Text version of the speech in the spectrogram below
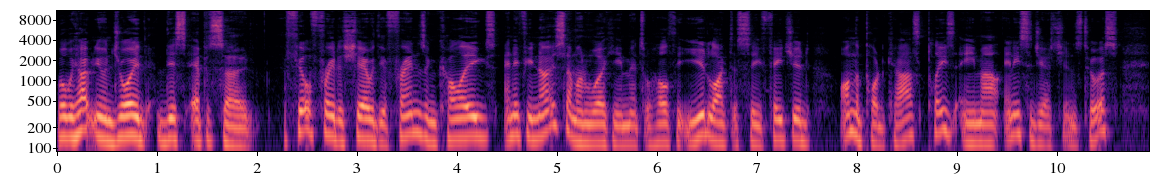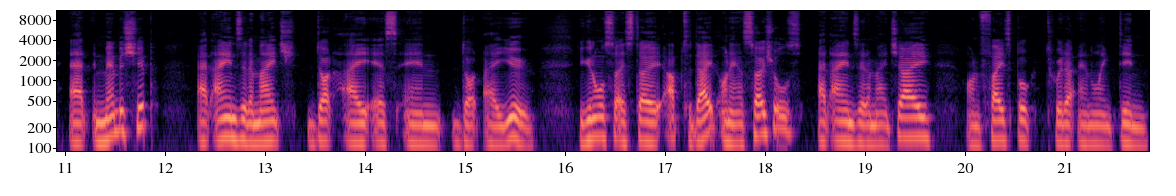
Well, we hope you enjoyed this episode. Feel free to share with your friends and colleagues, and if you know someone working in mental health that you'd like to see featured on the podcast, please email any suggestions to us at membership at anzmh.asn.au. You can also stay up to date on our socials at ANZMHA on Facebook, Twitter, and LinkedIn.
